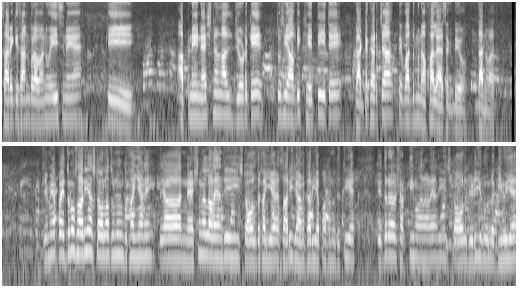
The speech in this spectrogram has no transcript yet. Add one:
ਸਾਰੇ ਕਿਸਾਨ ਭਰਾਵਾਂ ਨੂੰ ਇਹੀ ਸੁਨੇਹਾ ਹੈ ਕਿ ਆਪਣੇ ਨੈਸ਼ਨਲ ਨਾਲ ਜੋੜ ਕੇ ਤੁਸੀਂ ਆਪਦੀ ਖੇਤੀ ਤੇ ਘੱਟ ਖਰਚਾ ਤੇ ਵੱਧ ਮੁਨਾਫਾ ਲੈ ਸਕਦੇ ਹੋ। ਧੰਨਵਾਦ। ਜਿਵੇਂ ਆਪਾਂ ਇਧਰੋਂ ਸਾਰੀਆਂ ਸਟਾਲਾਂ ਤੁਹਾਨੂੰ ਦਿਖਾਈਆਂ ਨੇ ਤੇ ਆ ਨੈਸ਼ਨਲ ਵਾਲਿਆਂ ਦੀ ਸਟਾਲ ਦਿਖਾਈ ਹੈ, ਸਾਰੀ ਜਾਣਕਾਰੀ ਆਪਾਂ ਤੁਹਾਨੂੰ ਦਿੱਤੀ ਹੈ। ਤੇ ਇਧਰ ਸ਼ਕਤੀਮਾਨ ਵਾਲਿਆਂ ਦੀ ਸਟਾਲ ਜਿਹੜੀ ਉਹ ਲੱਗੀ ਹੋਈ ਹੈ,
